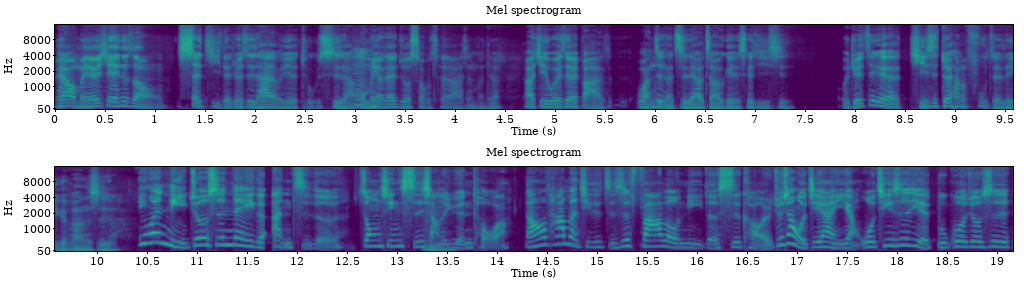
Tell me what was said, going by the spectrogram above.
没有，我们有一些那种设计的，就是它有一些图示啊，我们有在做手册啊什么的。然后其实我也是会把完整的资料找给设计师。我觉得这个其实对他们负责的一个方式啊，因为你就是那一个案子的中心思想的源头啊，嗯、然后他们其实只是 follow 你的思考而已，就像我接案一样，我其实也不过就是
